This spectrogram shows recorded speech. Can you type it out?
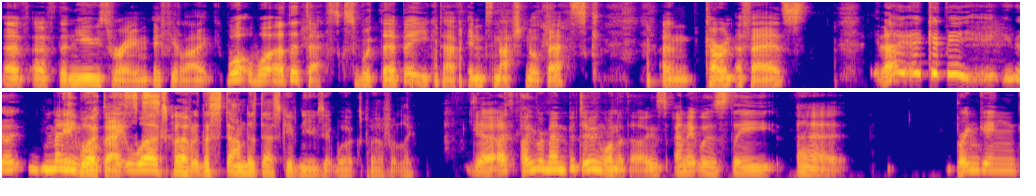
of, of the newsroom, if you like, what what other desks would there be? You could have international desk and current affairs. You know, it could be you know, many it, more work- desks. it works perfectly. The Standards Desk of News, it works perfectly. Yeah, I, I remember doing one of those, and it was the uh, bringing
